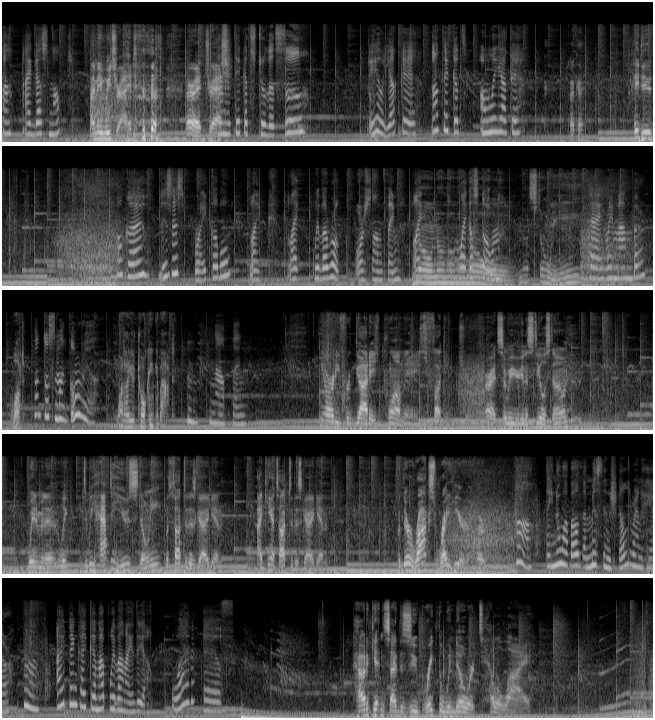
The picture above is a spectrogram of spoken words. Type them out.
Huh, I guess not. I mean, we tried. Alright, trash. Any tickets to the zoo? Ew, yucky. No tickets, only yucky. Okay. Hey, dude. Okay, this is breakable. Like, like with a rock or something. Like, no, no, no, no, like no. a stone. Not stony. Hey, remember? What? Want to What are you talking about? Hmm, nothing. He already forgot his promise. Fucking jerk. Alright, so we're gonna steal a stone? Wait a minute, like, do we have to use Stony? Let's talk to this guy again. I can't talk to this guy again. But there are rocks right here. Or, Huh, they know about the missing children here. Hmm, I think I came up with an idea. What if... how to get inside the zoo, break the window, or tell a lie.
